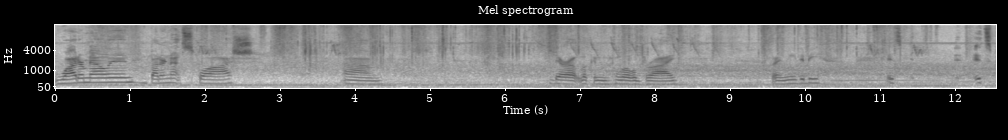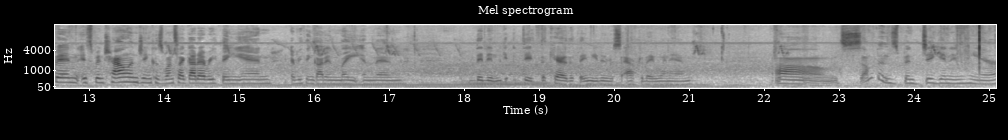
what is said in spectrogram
watermelon, butternut squash. Um, they're looking a little dry. So I need to be, it's it's been it's been challenging because once I got everything in, everything got in late, and then they didn't get the, care that they needed was after they went in. Um, something's been digging in here.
